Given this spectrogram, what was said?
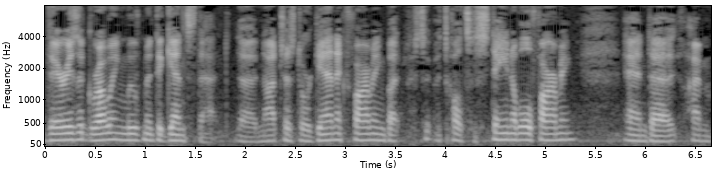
there is a growing movement against that. Uh, not just organic farming, but it's called sustainable farming. And uh, I'm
